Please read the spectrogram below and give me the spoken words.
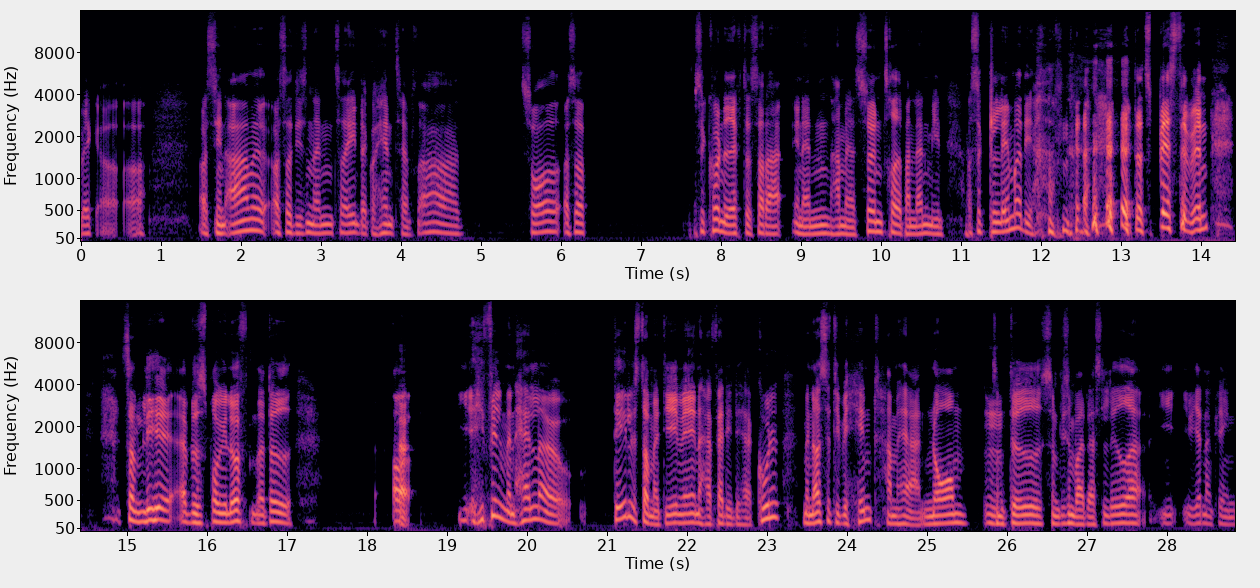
væk, og, og, og sin arme, og så er de sådan en, så er en, der går hen til ham, sådan, ah, såret, og så sekundet efter, så er der en anden, ham er søn, træder på en landmine, og så glemmer de ham, der, deres bedste ven, som lige er blevet sprunget i luften og død. Og ja. i, filmen handler jo delvis om, at de er at have fat i det her guld, men også, at de vil hente ham her, Norm, mm. som døde, som ligesom var deres leder i, i Vietnamkrigen.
